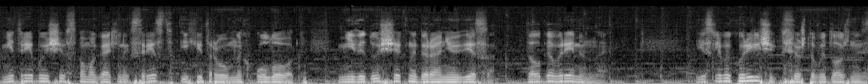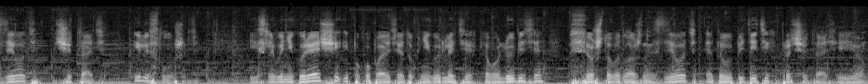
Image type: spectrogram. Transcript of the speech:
не требующей вспомогательных средств и хитроумных уловок, не ведущее к набиранию веса, долговременное. Если вы курильщик, все, что вы должны сделать – читать или слушать. Если вы не курящий и покупаете эту книгу для тех, кого любите, все, что вы должны сделать, это убедить их прочитать ее.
